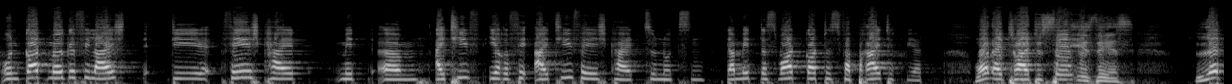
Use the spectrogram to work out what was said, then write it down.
Und Gott möge vielleicht die Fähigkeit mit ähm, IT, ihre IT-Fähigkeit zu nutzen, damit das Wort Gottes verbreitet wird. What I try to say is this let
